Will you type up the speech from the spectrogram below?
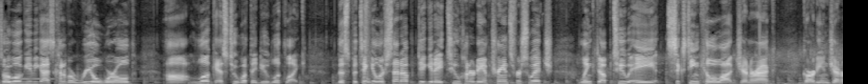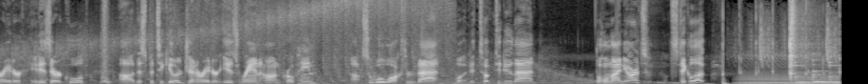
so I will give you guys kind of a real world uh, look as to what they do look like. This particular setup did get a 200 amp transfer switch linked up to a 16 kilowatt Generac Guardian generator. It is air cooled. Uh, this particular generator is ran on propane. Uh, so we'll walk through that, what it took to do that, the whole nine yards. Let's take a look.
